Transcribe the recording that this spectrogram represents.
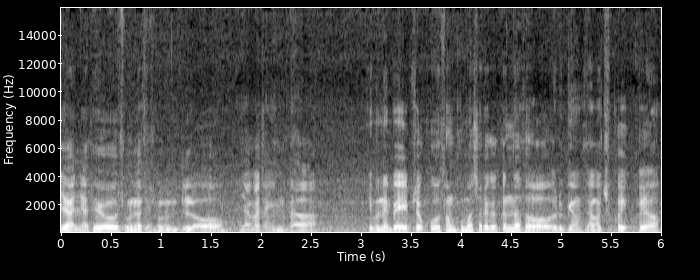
예 안녕하세요. 좋은 아차 좋은 딜러 양과장입니다. 이번에 매입 적고 상품화 처리가 끝나서 이렇게 영상을 찍고 있고요.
